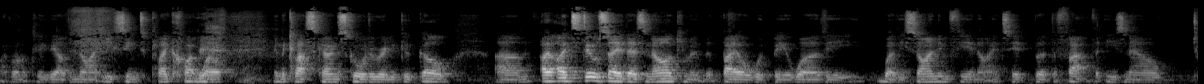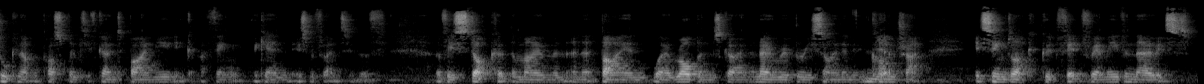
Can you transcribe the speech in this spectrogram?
ironically, the other night he seemed to play quite well in the Clasico and scored a really good goal. Um, I, would still say there's an argument that Bale would be a worthy worthy signing for United, but the fact that he's now talking up the possibility of going to Bayern Munich, I think again is reflective of of his stock at the moment and at Bayern where Robben's going. I know Ribery signed an in contract. Yeah it seems like a good fit for him, even though it's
